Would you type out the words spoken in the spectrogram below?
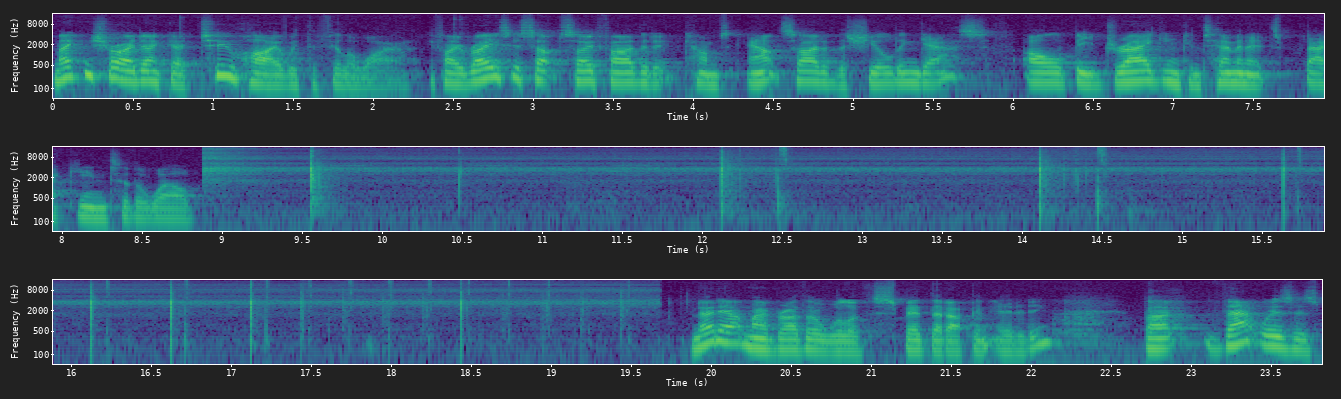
making sure I don't go too high with the filler wire. If I raise this up so far that it comes outside of the shielding gas, I'll be dragging contaminants back into the world. No doubt my brother will have sped that up in editing, but that was as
